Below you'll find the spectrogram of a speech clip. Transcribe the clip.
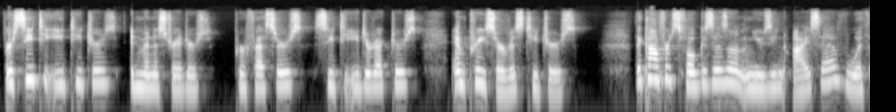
for CTE teachers, administrators, professors, CTE directors, and pre service teachers. The conference focuses on using iCEV with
